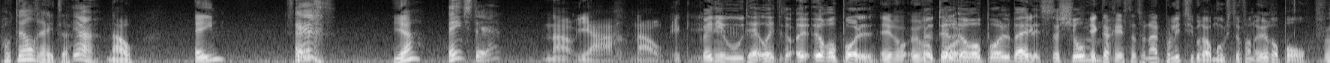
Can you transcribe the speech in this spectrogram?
hotelreten. Ja, Nou, één. ster? echt? Ja? Eén ster? Nou ja, nou ik. Ik weet niet hoe het hoe heet. Het, Eu- Europol. Euro, Europol. Hotel Europol bij Ik- het station. Ik dacht eerst dat we naar het politiebureau moesten van Europol. van,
